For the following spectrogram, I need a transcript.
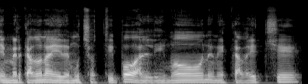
En Mercadona hay de muchos tipos, al limón, en escabeche,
